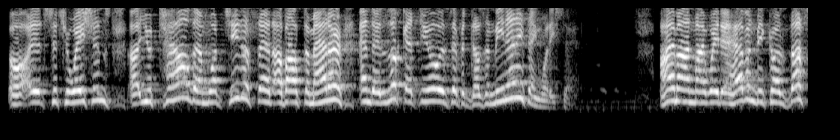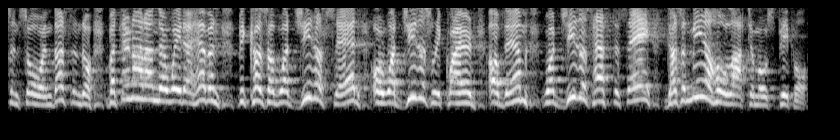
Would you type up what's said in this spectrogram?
uh, situations. Uh, you tell them what Jesus said about the matter, and they look at you as if it doesn't mean anything what he said. I'm on my way to heaven because thus and so and thus and so. But they're not on their way to heaven because of what Jesus said or what Jesus required of them. What Jesus has to say doesn't mean a whole lot to most people,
